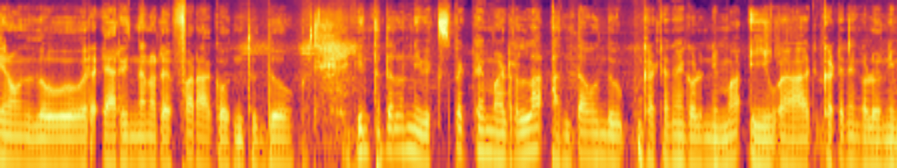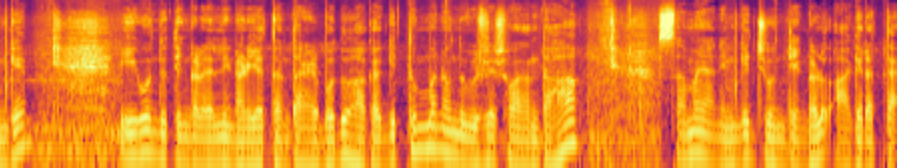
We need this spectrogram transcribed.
ಏನೋ ಒಂದು ಯಾರಿಂದನೋ ರೆಫರ್ ಆಗೋವಂಥದ್ದು, ಇಂಥದ್ದೆಲ್ಲ ನೀವು ಎಕ್ಸ್ಪೆಕ್ಟೇ ಮಾಡಿರಲ್ಲ ಅಂಥ ಒಂದು ಘಟನೆಗಳು ನಿಮ್ಮ ಈ ಘಟನೆಗಳು ನಿಮಗೆ ಈ ಒಂದು ತಿಂಗಳಲ್ಲಿ ನಡೆಯುತ್ತೆ ಅಂತ ಹೇಳ್ಬೋದು. ಹಾಗಾಗಿ ತುಂಬಾ ಒಂದು ವಿಶೇಷವಾದಂತಹ ಸಮಯ ನಿಮಗೆ ಜೂನ್ ತಿಂಗಳು ಆಗಿರುತ್ತೆ.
